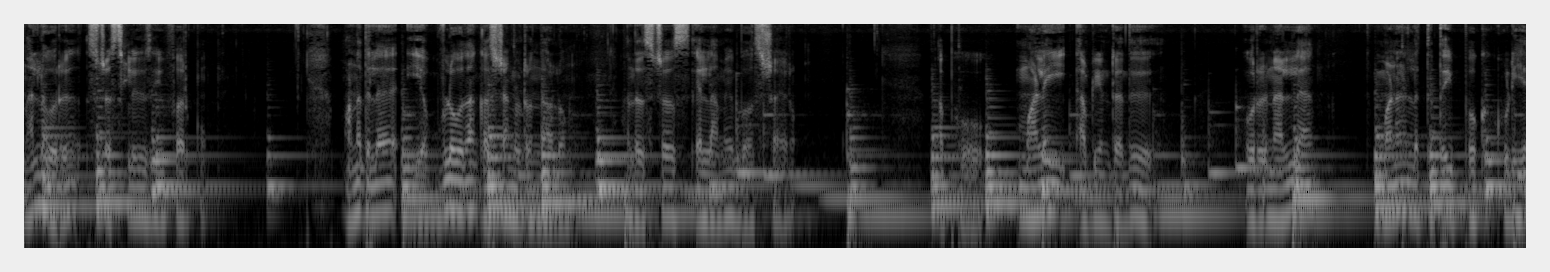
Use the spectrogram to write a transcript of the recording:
நல்ல ஒரு ஸ்ட்ரெஸ் ரிலீஃபாக இருக்கும். மனதில் எவ்வளோ தான் கஷ்டங்கள் இருந்தாலும் அந்த ஸ்ட்ரெஸ் எல்லாமே பர்ஸ்ட் ஆயிரும். அப்போது மழை அப்படின்றது ஒரு நல்ல மன அழுத்தத்தை போக்கக்கூடிய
